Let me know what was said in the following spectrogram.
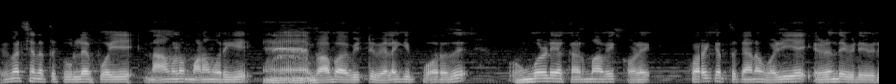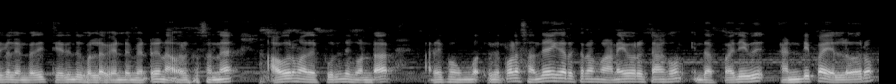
விமர்சனத்துக்கு உள்ளே போய் நாமளும் மனமுருகி பாபா விட்டு விலகி போகிறது உங்களுடைய கர்மாவை குறை குறைக்கிறதுக்கான வழியை இழந்து விடுவீர்கள் என்பதை தெரிந்து கொள்ள வேண்டும் என்று நான் அவருக்கு சொன்னேன். அவரும் அதை புரிந்து கொண்டார். அதே போல் உங்கள் இது போல் சந்தேகம் இருக்கிறவங்க அனைவருக்காகவும் இந்த பதிவு கண்டிப்பாக எல்லோரும்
